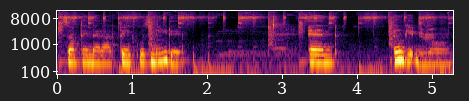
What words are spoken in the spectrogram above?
something that I think was needed. And don't get me wrong,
